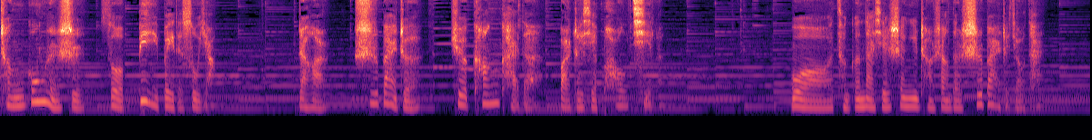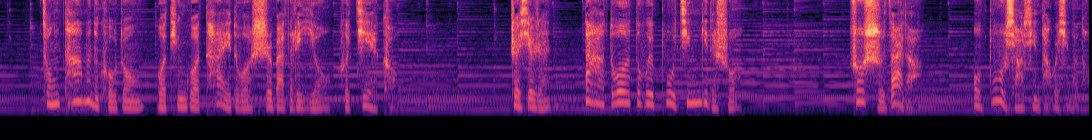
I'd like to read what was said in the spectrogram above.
成功人士所必备的素养。然而，失败者却慷慨地把这些抛弃了。我曾跟那些生意场上的失败者交谈。从他们的口中，我听过太多失败的理由和借口。这些人大多都会不经意地说：“说实在的，我不相信他会行得通。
